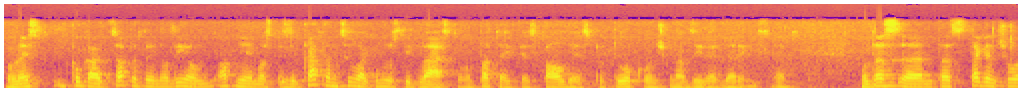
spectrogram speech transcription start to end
Un es kaut kādā sapratu no Dieva un apņēmos, katram cilvēkam uzrakstīt vēstuli un pateikties paldies par to, ko viņš manā dzīvē ir darījis. Ja. Un tas, um, tas tagad šo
